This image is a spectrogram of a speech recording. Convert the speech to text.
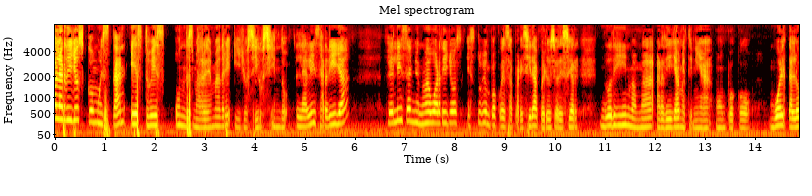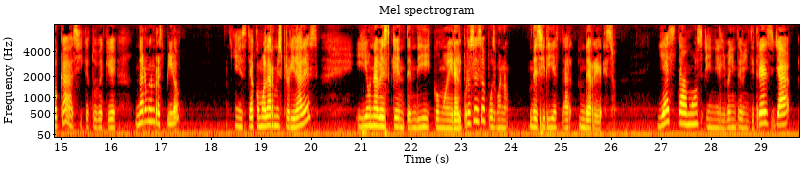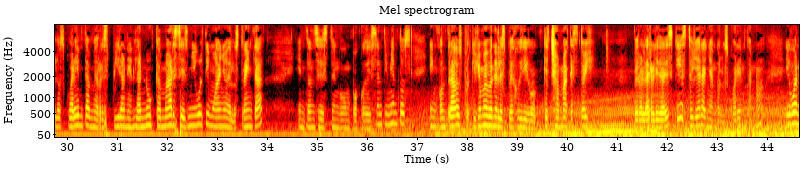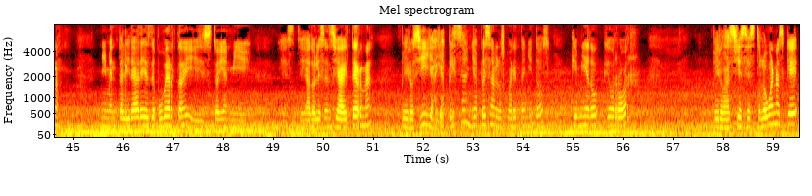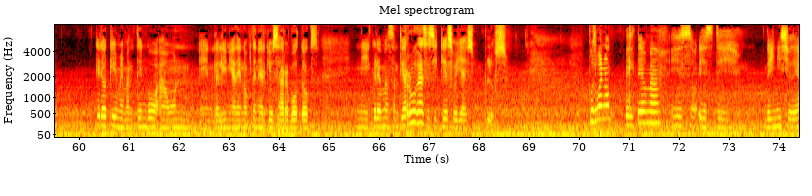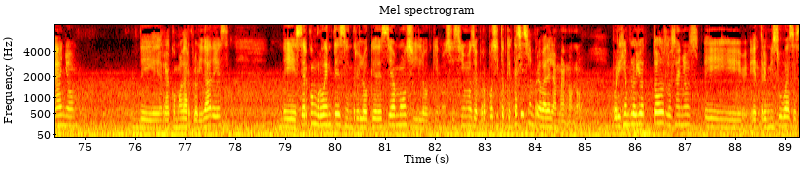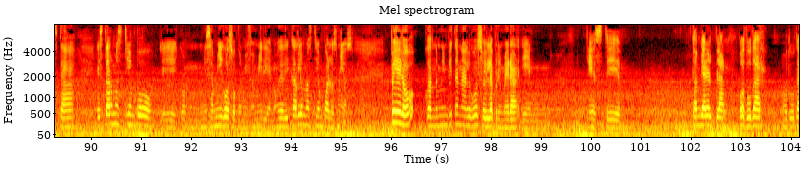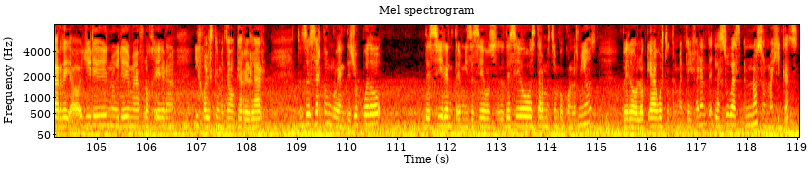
Hola ardillos, ¿cómo están? Esto es un desmadre de madre y yo sigo siendo la Liz Ardilla. Feliz año nuevo, ardillos. Estuve un poco desaparecida, pero eso de ser Godín, mamá, ardilla me tenía un poco vuelta loca, así que tuve que darme un respiro, este, acomodar mis prioridades. Y una vez que entendí cómo era el proceso, pues bueno, decidí estar de regreso. Ya estamos en el 2023, ya los 40 me respiran en la nuca, Marce es mi último año de los 30, entonces tengo un poco de sentimientos encontrados porque yo me veo en el espejo y digo, qué chamaca estoy, pero la realidad es que estoy arañando los 40, ¿no? Y bueno, mi mentalidad es de puberta y estoy en mi este, adolescencia eterna, pero sí, ya, ya pesan, ya pesan los 40 añitos, qué miedo, qué horror pero así es esto. Lo bueno es que creo que me mantengo aún en la línea de no tener que usar Botox ni cremas antiarrugas, así que eso ya es un plus. Pues bueno, el tema es este de inicio de año, de reacomodar prioridades, de ser congruentes entre lo que deseamos y lo que nos hicimos de propósito, que casi siempre va de la mano, ¿no? Por ejemplo, yo todos los años eh, entre mis uvas está estar más tiempo eh, con mis amigos o con mi familia, ¿no? Dedicarle más tiempo a los míos. Pero cuando me invitan a algo, soy la primera en este cambiar el plan o dudar, o dudar de, ay, iré, no iré, me aflojera, híjole, es que me tengo que arreglar. Entonces, ser congruentes. Yo puedo decir entre mis deseos, deseo estar más tiempo con los míos, pero lo que hago es totalmente diferente. Las uvas no son mágicas.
